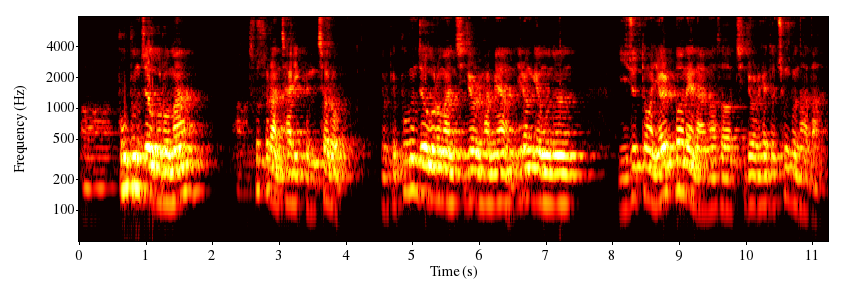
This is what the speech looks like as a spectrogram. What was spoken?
어 부분적으로만 어 수술한 자리 근처로 이렇게 부분적으로만 치료를 하면 이런 경우는 2주 동안 10번에 나눠서 치료를 해도 충분하다.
